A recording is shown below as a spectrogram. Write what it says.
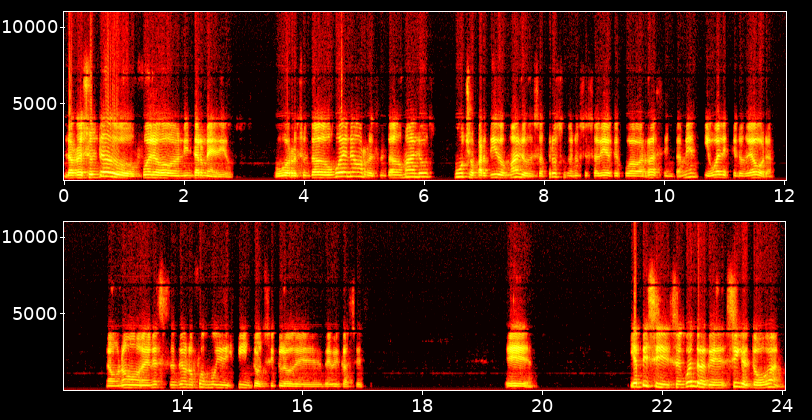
los resultados fueron intermedios. Hubo resultados buenos, resultados malos, muchos partidos malos, desastrosos, que no se sabía que jugaba Racing también, iguales que los de ahora. No, no, en ese sentido no fue muy distinto el ciclo de, de BKC. Eh, y a Pizzi se encuentra que sigue el tobogán.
